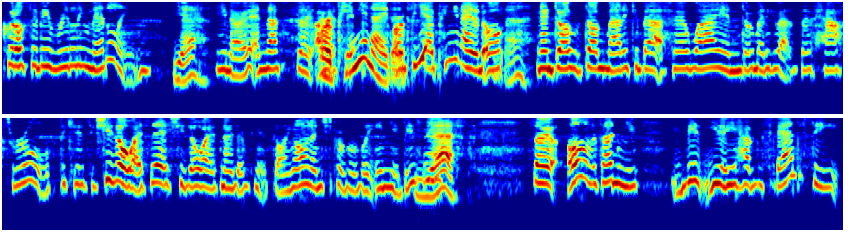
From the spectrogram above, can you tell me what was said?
could also be really meddling, Yes. you know, and that's the. I Or guess the- opinionated. or opi- opinionated, or, Yeah. you know, dog, dogmatic about her way and dogmatic about the house rules because if she's always there, she's always knows everything that's going on and she's probably in your business. Yes. So all of a sudden, you you know, you have this fantasy.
